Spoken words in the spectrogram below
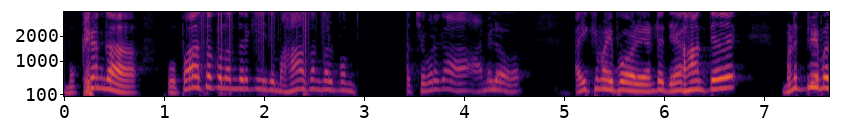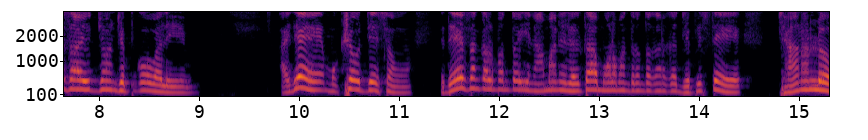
ముఖ్యంగా ఉపాసకులందరికీ ఇది మహాసంకల్పం. చివరిగా ఆమెలో ఐక్యమైపోవాలి. అంటే దేహాంతే మణిద్వీప సాయుధ్యం అని చెప్పుకోవాలి. అదే ముఖ్య ఉద్దేశం. ఇదే సంకల్పంతో ఈ నామాన్ని లలితా మూలమంత్రంతో కనుక జపిస్తే ధ్యానంలో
